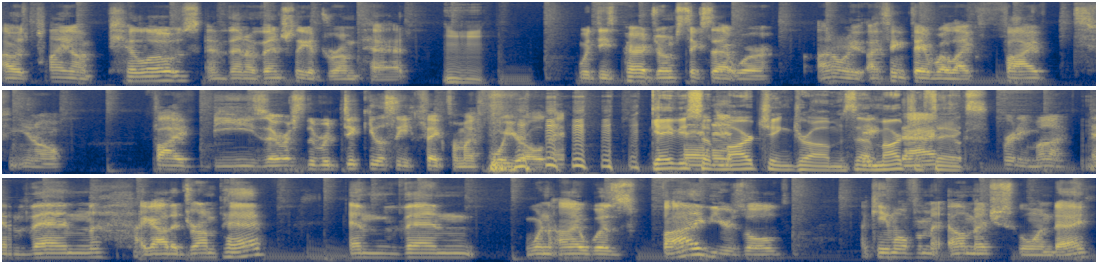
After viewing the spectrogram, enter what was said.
I was playing on pillows and then eventually a drum pad Mm-hmm. with these pair of drumsticks that were I don't I think they were like five, you know, five Bs. They were ridiculously thick for my four year old. Gave you some marching drums, uh, marching Exactly, six. Pretty much. And then I got a drum pad. And then when I was five years old, I came home from elementary school one day,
